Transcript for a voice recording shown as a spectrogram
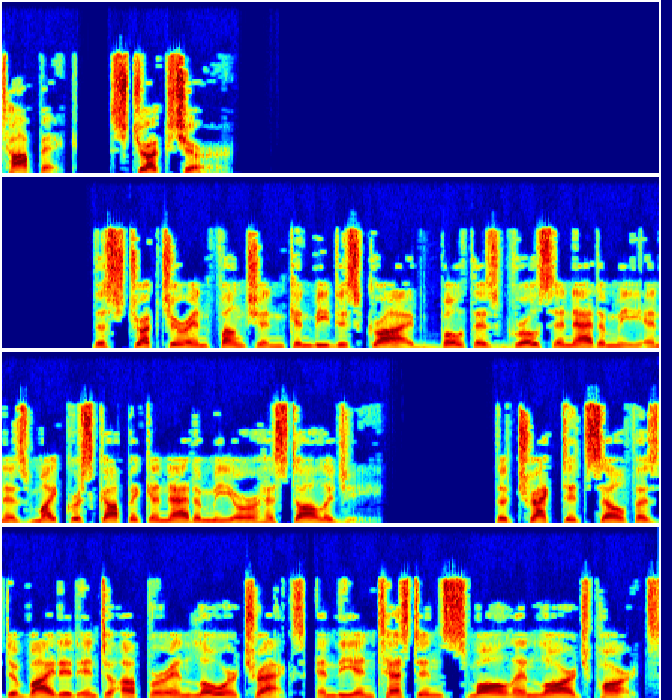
Topic: Structure. The structure and function can be described both as gross anatomy and as microscopic anatomy or histology. The tract itself is divided into upper and lower tracts, and the intestines small and large parts.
